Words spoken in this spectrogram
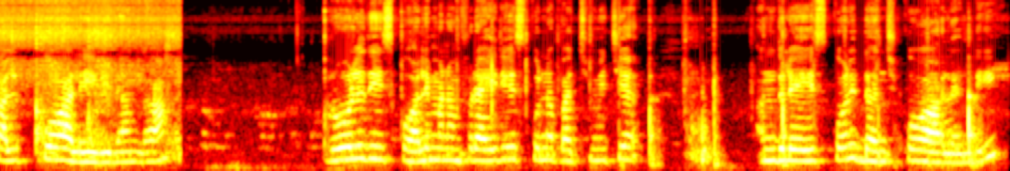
కలుపుకోవాలి ఈ విధంగా. రోలు తీసుకోవాలి. మనం ఫ్రై చేసుకున్న పచ్చిమిర్చి అందులో వేసుకొని దంచుకోవాలండి.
